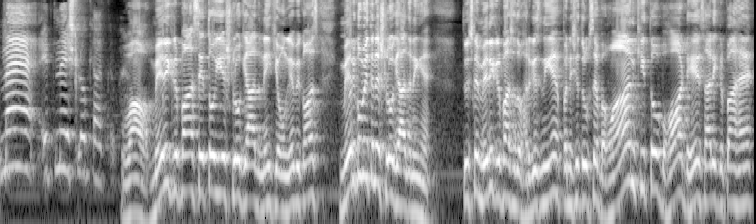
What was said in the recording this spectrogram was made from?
मैं इतने श्लोक याद कर वाह मेरी कृपा से तो ये श्लोक याद नहीं किए होंगे बिकॉज़ मेरे को भी इतने श्लोक याद नहीं है। तो इसलिए मेरी कृपा से तो हरगिज नहीं है। पर निश्चित रूप से भगवान की तो बहुत ढेर सारी कृपा है।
